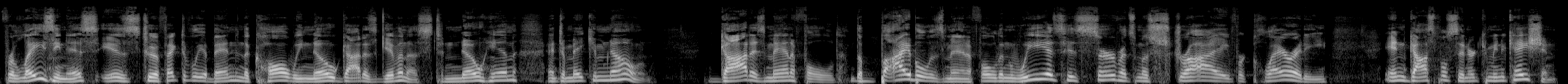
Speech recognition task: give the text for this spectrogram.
for laziness is to effectively abandon the call we know God has given us to know Him and to make Him known. God is manifold. The Bible is manifold, and we as his servants must strive for clarity in gospel centered communication.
